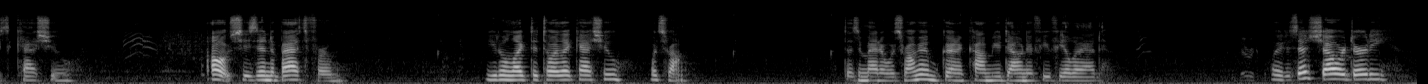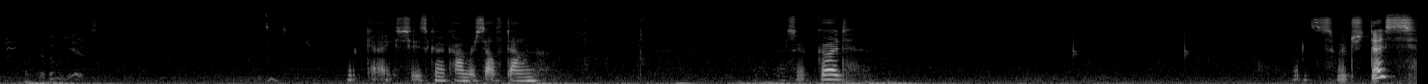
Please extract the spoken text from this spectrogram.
Where's cashew? Oh, she's in the bathroom. You don't like the toilet, cashew? What's wrong? Doesn't matter what's wrong. I'm gonna calm you down if you feel bad. Wait, is that shower dirty? Okay, she's gonna calm herself down. Those are good. Let's switch this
